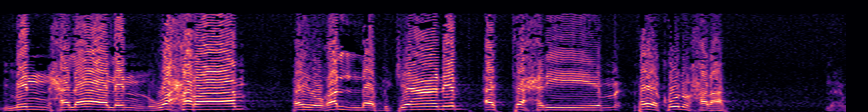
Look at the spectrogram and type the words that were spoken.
من حلال وحرام فيغلب جانب التحريم فيكون حرام. نعم.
